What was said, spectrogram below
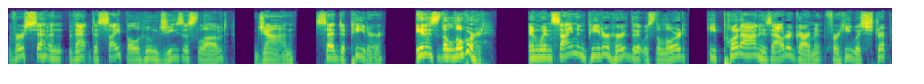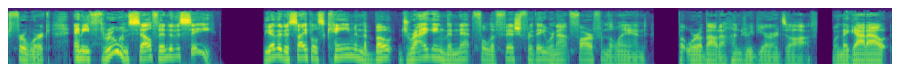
Verse 7 that disciple whom Jesus loved, John, said to Peter, It is the Lord. And when Simon Peter heard that it was the Lord, he put on his outer garment, for he was stripped for work, and he threw himself into the sea. The other disciples came in the boat, dragging the net full of fish, for they were not far from the land, but were about a hundred yards off. When they got out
